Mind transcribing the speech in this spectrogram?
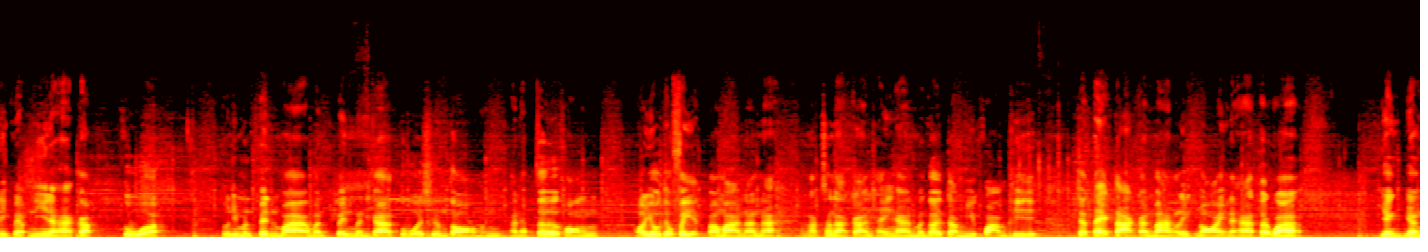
ริกแบบนี้นะฮะกับตัวตัวนี้มันเป็นว่ามันเป็นเหมือนกับตัวเชื่อมต่อเหมือนอะแดปเตอร์ของ Audio Interface ประมาณนั้นนะ ลักษณะการใช้งานมันก็จะมีความที่ จะแตกต่างกันบ้างเล็กน้อยนะฮะ แต่ว่าอย่างอย่าง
